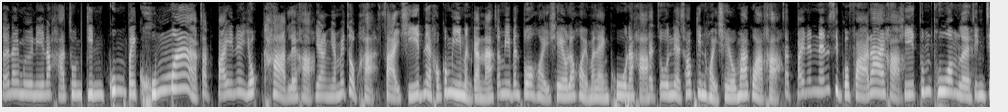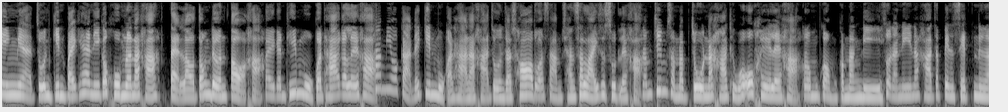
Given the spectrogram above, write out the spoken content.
และในมือนี้นะคะ จูนกินกุ้งไปคุ้มมาก จัดไปเนี่ยยกถาดเลยค่ะยังยังไม่จบค่ะ สายชีสเนี่ยเขาก็มีเหมือนกันนะจะมีเป็นตัวหอยเชลล์และหอยแมลงภู่นะคะแต่จูนเนี่ยชอบกินหอยเชลล์มากกว่าค่ะจัดไปเน้นๆสิบกว่าฝาได้ค่ะชีสทุ่มๆเลย จริงๆเนี่ยจูนกินไปแค่นี้ก็คุ้มแล้วนะคะ แต่เราต้องเดินต่อค่ะ ไปกันที่หมูกระทะกันเลยค่ะ ถ้ามีโอกาสได้กินหมูกระทะนะคะ จูนจะชอบตัวสามชั้นสไลด์สุดๆเลยค่ะ น้ำจิ้มสำหรับจูนนะคะ ถือว่าโอเคเลยค่ะ กลมกล่อมกำลังดี ส่วนอันนี้นะคะ จะเป็นเซตเนื้อ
